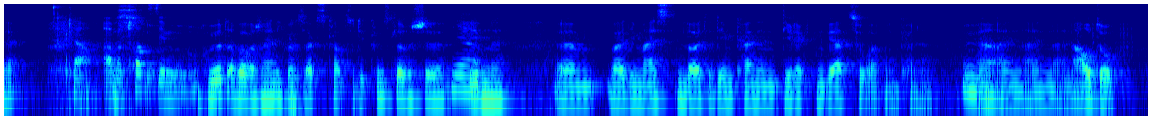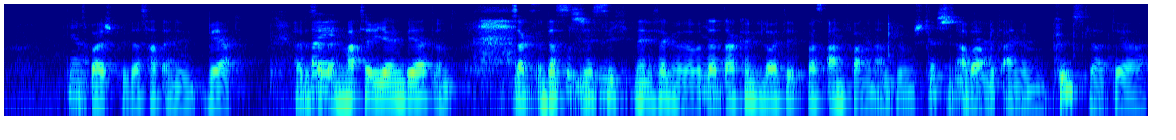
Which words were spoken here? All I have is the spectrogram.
Ja. Klar, aber das trotzdem. Rührt aber wahrscheinlich, weil du sagst gerade so die künstlerische ja. Ebene, ähm, weil die meisten Leute dem keinen direkten Wert zuordnen können. Mhm. Ja, ein, ein, ein Auto ja. als Beispiel, das hat einen Wert. Ja, das Wobei, hat einen materiellen Wert und sagt, das und das lässt sich, nein, ich sage nur, aber da, da können die Leute was anfangen, in Anführungsstrichen. Stimmt, aber mit einem Künstler, der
